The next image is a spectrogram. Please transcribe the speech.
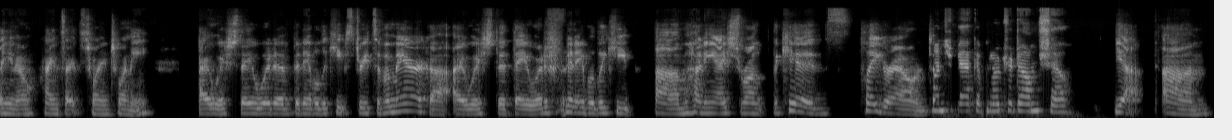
you know, hindsight's 2020. I wish they would have been able to keep Streets of America. I wish that they would have been able to keep um, Honey, I Shrunk the Kids Playground. Hunchback of Notre Dame show. Yeah. Um,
